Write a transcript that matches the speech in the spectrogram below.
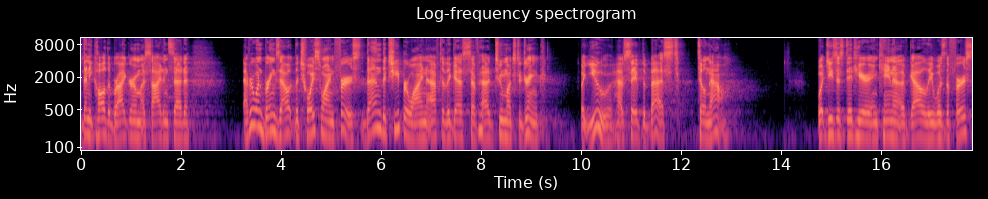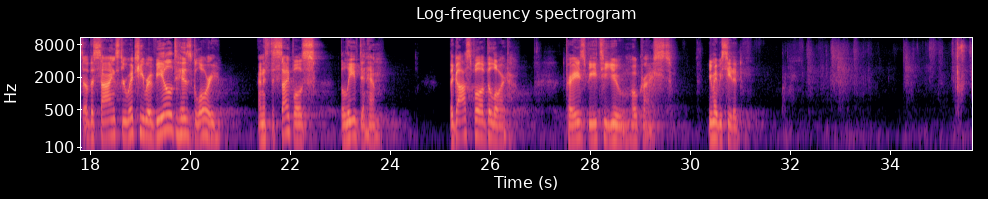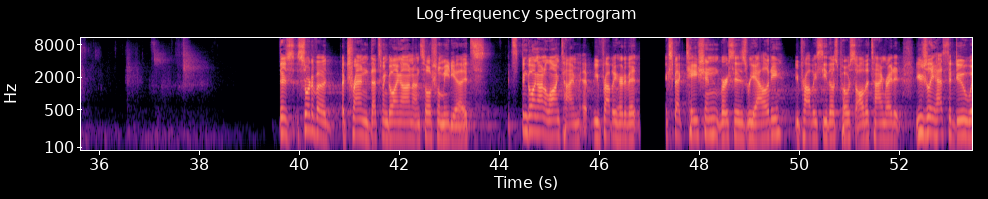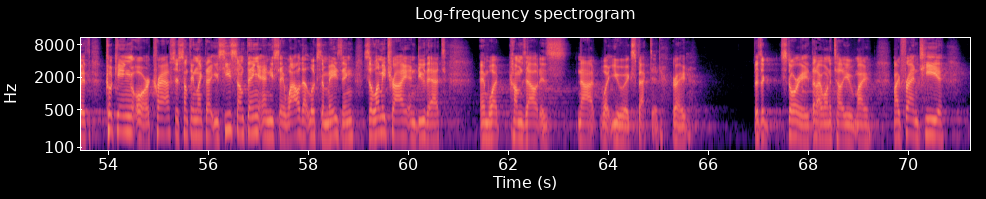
Then he called the bridegroom aside and said, Everyone brings out the choice wine first, then the cheaper wine after the guests have had too much to drink. But you have saved the best till now. What Jesus did here in Cana of Galilee was the first of the signs through which he revealed his glory, and his disciples believed in him. The gospel of the Lord. Praise be to you, O Christ. You may be seated. There's sort of a, a trend that's been going on on social media. It's it's been going on a long time. You've probably heard of it. Expectation versus reality. You probably see those posts all the time, right? It usually has to do with cooking or crafts or something like that. You see something and you say, wow, that looks amazing. So let me try and do that. And what comes out is not what you expected, right? There's a story that I want to tell you. My, my friend, he,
